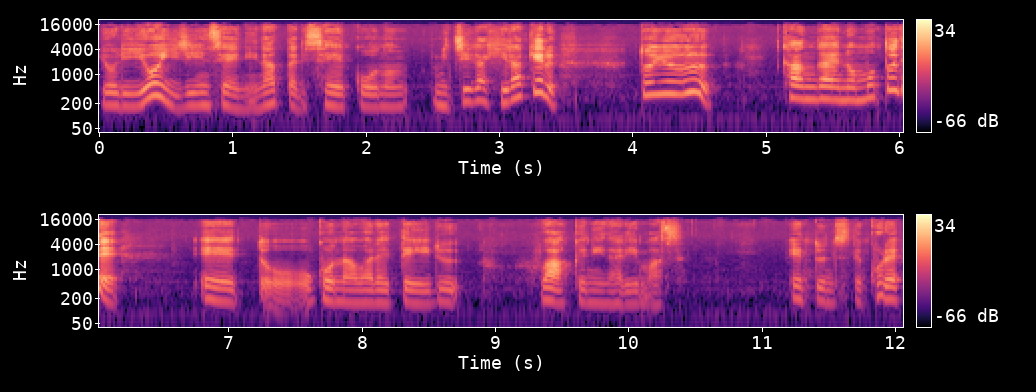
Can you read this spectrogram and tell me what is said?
より良い人生になったり成功の道が開けるという考えのもとで、えー、っと行われているワークになります。えっとですねこれ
